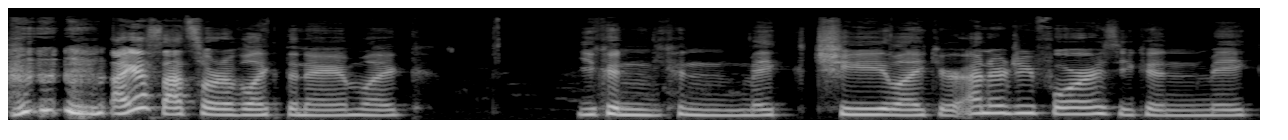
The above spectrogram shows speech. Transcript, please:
I guess that's sort of like the name. Like you can you can make chi like your energy force. You can make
